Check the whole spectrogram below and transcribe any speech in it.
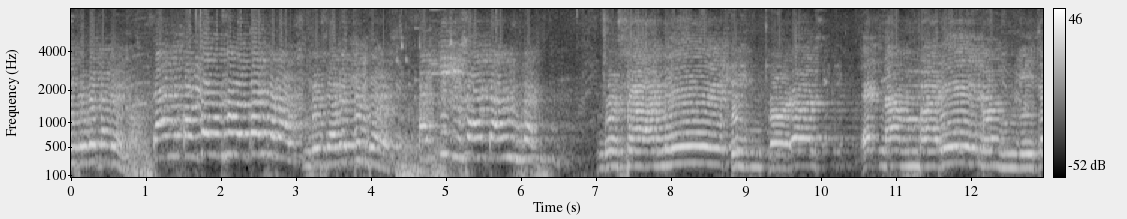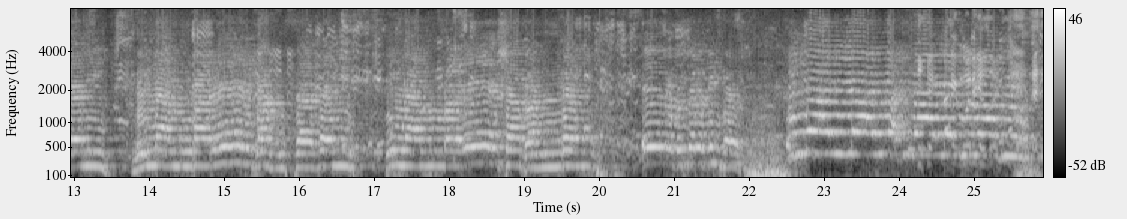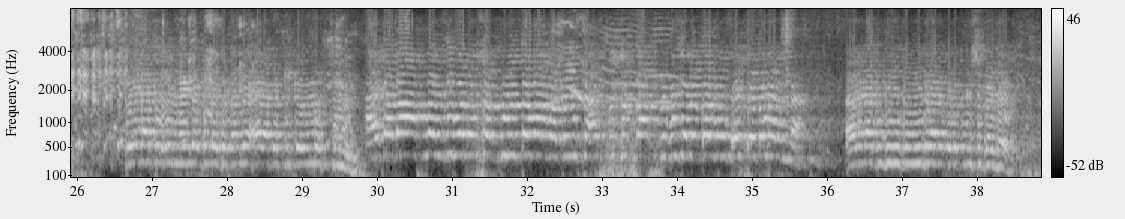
গোসল করতে আমি পঞ্চাশ বছর করে ফেলাম গোসলে তিন করে তাই কি কি সাহেব দাম গোসালে তিন ফরস এক নাম্বারে লঙ্গি জানি দুই নাম্বারে গামছা জানি তিন নাম্বারে সাবান জানি এই গোসালে তিন রাজিউন। সেনা তো মেয়েটা গুলো দোকানে কেউ মুসছি আর দাদা আপনার জীবনের সবগুলো তোমার মতো সাত পর্যন্ত আপনি বুঝলে করব এটা তো না। আরে না দিদি তুমি তোমার করে তুমি শিখাই দাও।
